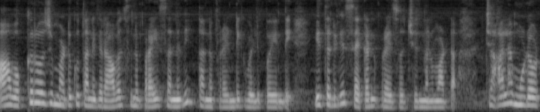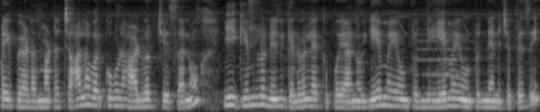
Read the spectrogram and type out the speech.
ఆ ఒక్కరోజు మటుకు తనకి రావాల్సిన ప్రైస్ అనేది తన ఫ్రెండ్కి వెళ్ళిపోయింది. ఇతనికి సెకండ్ ప్రైజ్ వచ్చిందనమాట. చాలా మూడౌట్ అయిపోయాడు అనమాట చాలా వరకు కూడా హార్డ్ వర్క్ చేశాను. ఈ గేమ్లో నేను గెలవలేకపోయాను. ఏమై ఉంటుంది? ఏమై ఉంటుంది? అని చెప్పేసి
